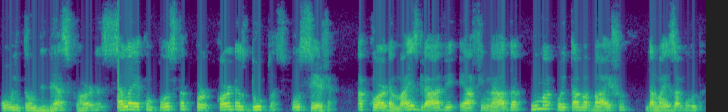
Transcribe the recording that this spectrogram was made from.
ou então de 10 cordas, ela é composta por cordas duplas, ou seja, a corda mais grave é afinada uma oitava abaixo da mais aguda.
